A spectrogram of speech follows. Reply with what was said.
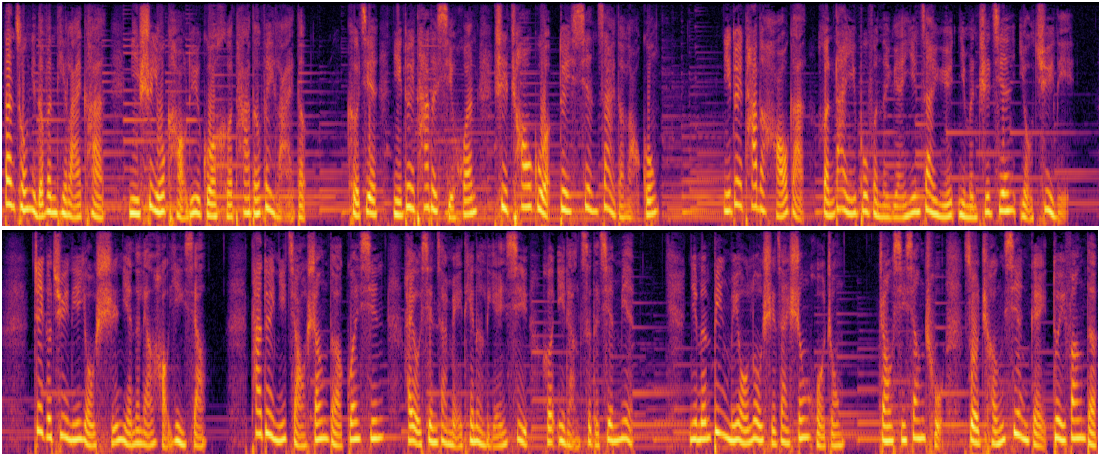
但从你的问题来看，你是有考虑过和他的未来的，可见你对他的喜欢是超过对现在的老公。你对他的好感很大一部分的原因在于你们之间有距离。这个距离有十年的良好印象，他对你脚伤的关心，还有现在每天的联系和一两次的见面，你们并没有落实在生活中，朝夕相处所呈现给对方的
